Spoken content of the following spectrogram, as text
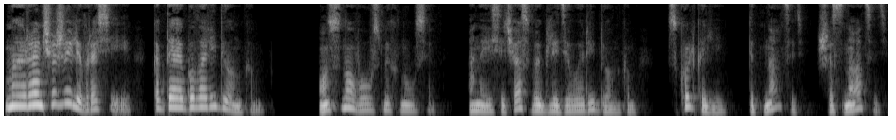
«Мы раньше жили в России, когда я была ребенком». Он снова усмехнулся. Она и сейчас выглядела ребенком. Сколько ей? Пятнадцать? Шестнадцать?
